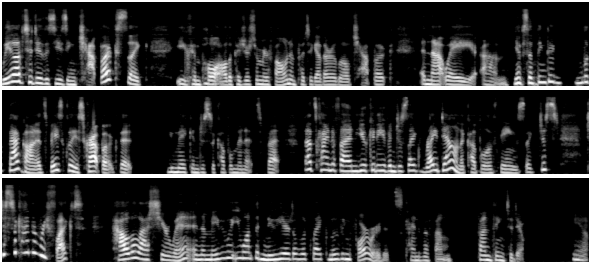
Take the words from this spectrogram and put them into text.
we love to do this using Chatbooks. Like you can pull all the pictures from your phone and put together a little Chatbook. And that way um, you have something to look back on. It's basically a scrapbook that you make in just a couple minutes but that's kind of fun you could even just like write down a couple of things like just just to kind of reflect how the last year went and then maybe what you want the new year to look like moving forward. It's kind of a fun fun thing to do. Yeah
